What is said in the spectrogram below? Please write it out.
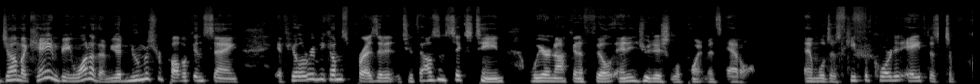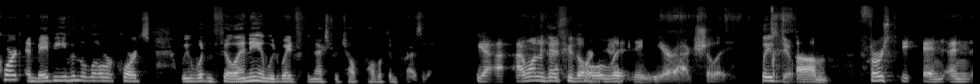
John McCain being one of them. You had numerous Republicans saying if Hillary becomes president in 2016, we are not going to fill any judicial appointments at all. And we'll just keep the court at eight, the Supreme Court, and maybe even the lower courts. We wouldn't fill any, and we'd wait for the next Republican president. Yeah, I, I want to go through the whole litany here, actually. Please do. Um, first, and and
